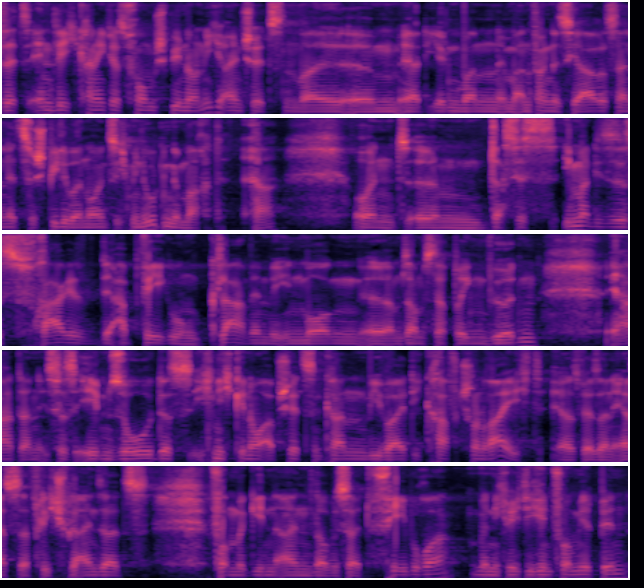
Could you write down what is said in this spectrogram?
letztendlich kann ich das vor dem Spiel noch nicht einschätzen, weil ähm, er hat irgendwann im Anfang des Jahres sein letztes Spiel über 90 Minuten gemacht. Ja? Und ähm, das ist immer dieses Frage der Abwägung. Klar, wenn wir ihn morgen äh, am Samstag bringen würden, ja, dann ist es eben so, dass ich nicht genau abschätzen kann, wie weit die Kraft schon reicht. Ja, es wäre sein erster Pflichtspieleinsatz vom Beginn an, glaube ich, seit Februar, wenn ich richtig informiert bin.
